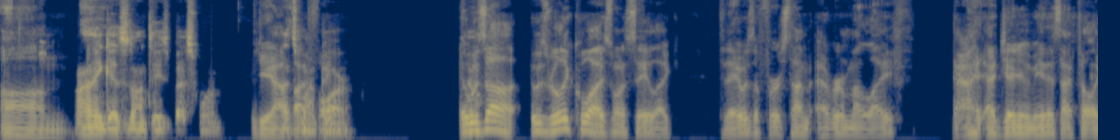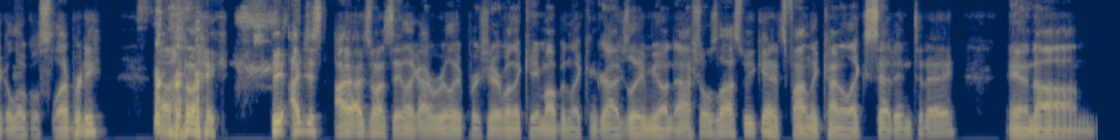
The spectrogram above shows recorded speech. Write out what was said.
Um, I think that's Dante's best one. Yeah, That's by my far. opinion. It So- was uh it was really cool. I just want to say like today was the first time ever in my life. I, I genuinely mean this. I felt like a local celebrity. Uh, like I just I, I just want to say like I really appreciate everyone that came up and like congratulated me on nationals last weekend. It's finally kind of like set in today. And um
